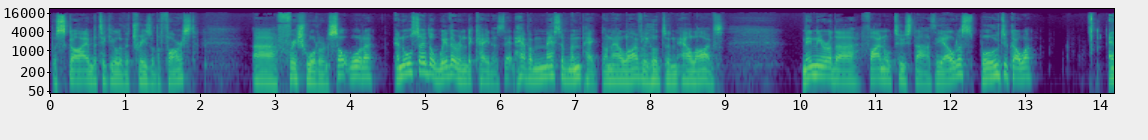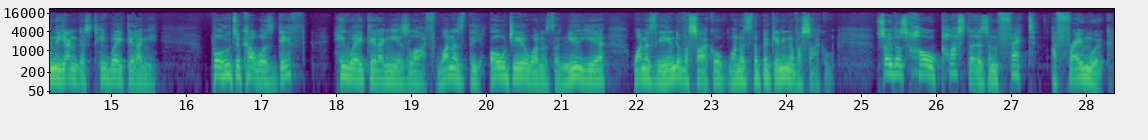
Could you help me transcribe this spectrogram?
the sky, in particular the trees or the forest, uh, fresh water and salt water, and also the weather indicators that have a massive impact on our livelihoods and our lives. Then there are the final two stars, the eldest, Pohutukawa, and the youngest, Hiwa i te Rangi. Pohutukawa's death, Hiwa i te Rangi is life. One is the old year, one is the new year, one is the end of a cycle, one is the beginning of a cycle. So this whole cluster is in fact a framework,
